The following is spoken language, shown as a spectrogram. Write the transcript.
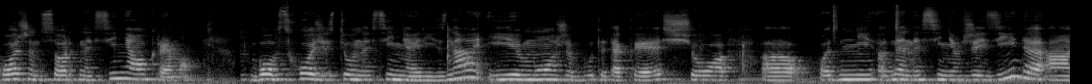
кожен сорт насіння окремо. Бо схожість у насіння різна, і може бути таке, що одні, одне насіння вже зійде, а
